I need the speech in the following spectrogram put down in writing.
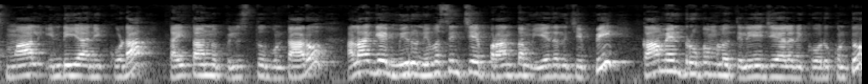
స్మాల్ ఇండియా అని కూడా కైతాన్ను పిలుస్తూ ఉంటారు. అలాగే మీరు నివసించే ప్రాంతం ఏదని చెప్పి కామెంట్ రూపంలో తెలియజేయాలని కోరుకుంటూ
